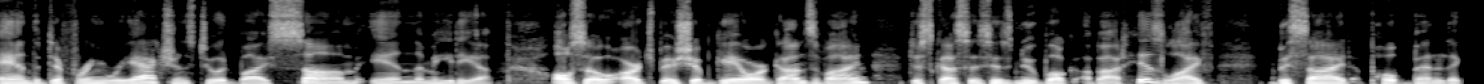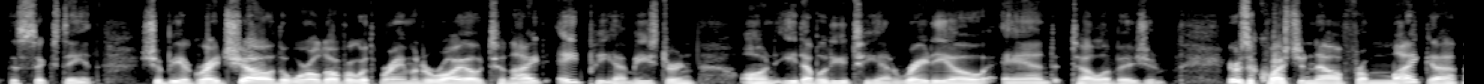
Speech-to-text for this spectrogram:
and the differing reactions to it by some in the media. Also, Archbishop Georg Ganswein discusses his new book about his life beside Pope Benedict XVI. Should be a great show. The World Over with Raymond Arroyo tonight, 8 p.m. Eastern on EWTN radio and television. Here's a question now from Micah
